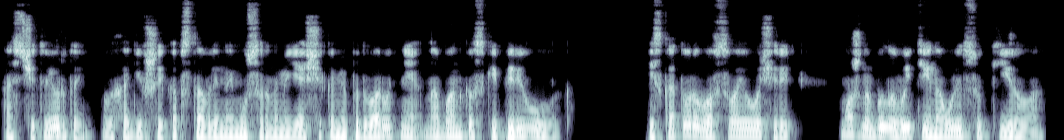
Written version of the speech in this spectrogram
а с четвертой, выходившей к обставленной мусорными ящиками подворотне на Банковский переулок, из которого, в свою очередь, можно было выйти и на улицу Кирова,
